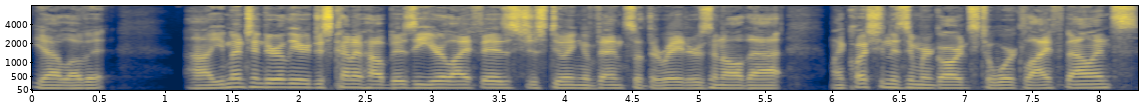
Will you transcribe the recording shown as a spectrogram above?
Yeah, I love it. Uh, you mentioned earlier just kind of how busy your life is, just doing events with the Raiders and all that. My question is in regards to work life balance.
